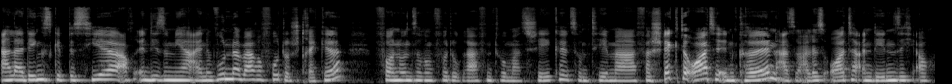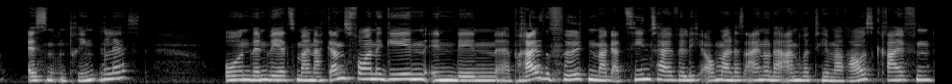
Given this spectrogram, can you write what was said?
Allerdings gibt es hier auch in diesem Jahr eine wunderbare Fotostrecke von unserem Fotografen Thomas Schekel zum Thema versteckte Orte in Köln, also alles Orte, an denen sich auch essen und trinken lässt. Und wenn wir jetzt mal nach ganz vorne gehen, in den äh, prall gefüllten Magazinteil, will ich auch mal das ein oder andere Thema rausgreifen.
